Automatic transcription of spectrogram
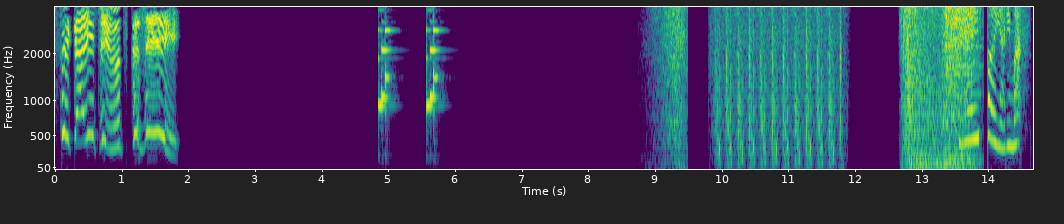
世界一美しい精一杯やります。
